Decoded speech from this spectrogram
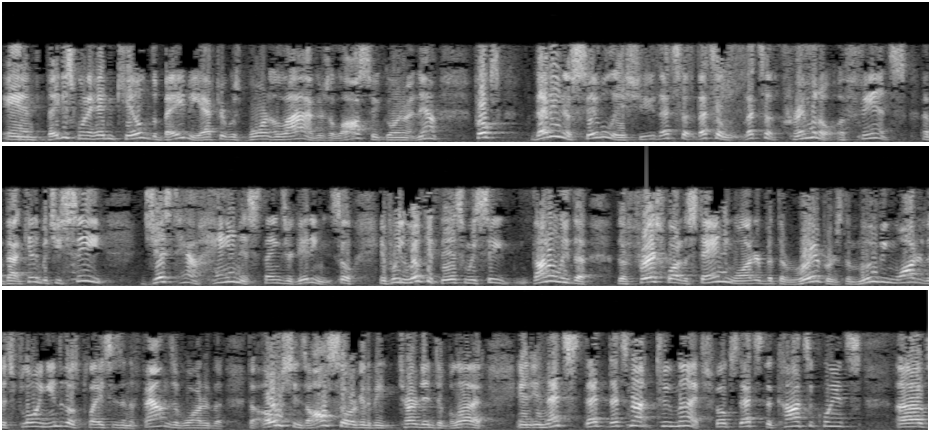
and they just went ahead and killed the baby after it was born alive. There's a lawsuit going right now, folks. That ain't a civil issue. That's a that's a that's a criminal offense about killing. But you see just how heinous things are getting. So if we look at this and we see not only the, the fresh water, the standing water, but the rivers, the moving water that's flowing into those places and the fountains of water, the, the oceans also are going to be turned into blood. And, and that's, that, that's not too much, folks. That's the consequence of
